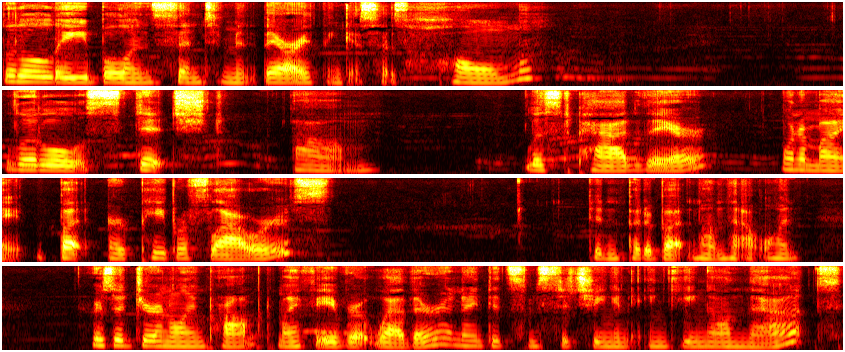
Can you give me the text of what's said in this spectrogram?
Little label and sentiment there. I think it says home. Little stitched um, list pad there. One of my but or paper flowers. Didn't put a button on that one. Here's a journaling prompt, my favorite weather, and I did some stitching and inking on that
